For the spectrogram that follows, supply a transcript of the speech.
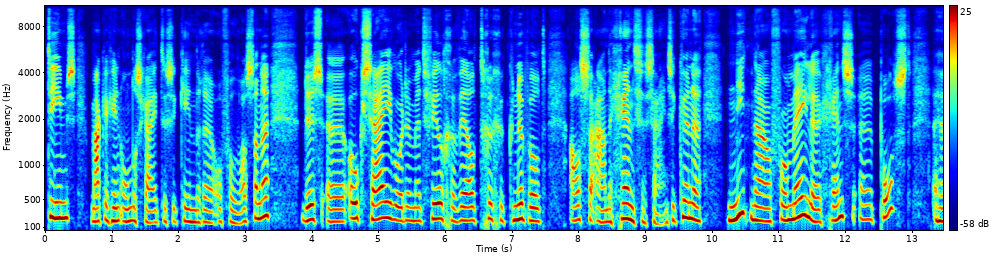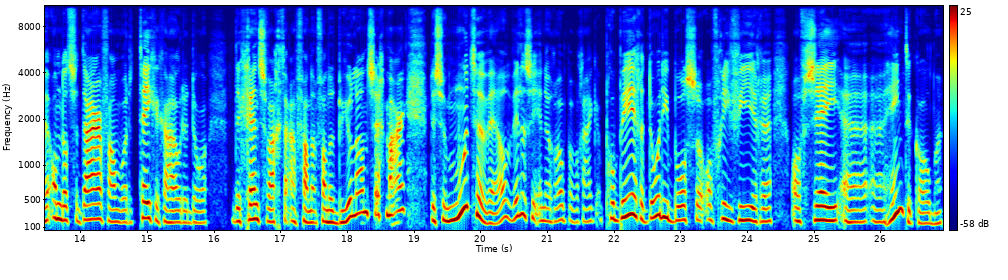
teams maken geen onderscheid tussen kinderen of volwassenen. Dus uh, ook zij worden met veel geweld teruggeknuppeld als ze aan de grenzen zijn. Ze kunnen niet naar een formele grenspost, uh, omdat ze daarvan worden tegengehouden door de grenswachten van, van het buurland, zeg maar. Dus ze moeten wel, willen ze in Europa bereiken, proberen door die bossen of rivieren of zee uh, heen te komen.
